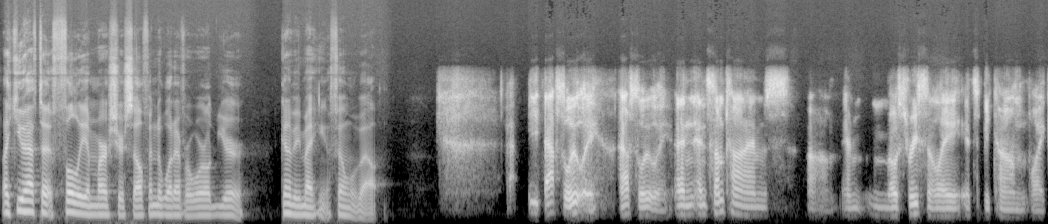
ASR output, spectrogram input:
Like you have to fully immerse yourself into whatever world you're going to be making a film about. Absolutely, absolutely, and and sometimes, um, and most recently, it's become like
